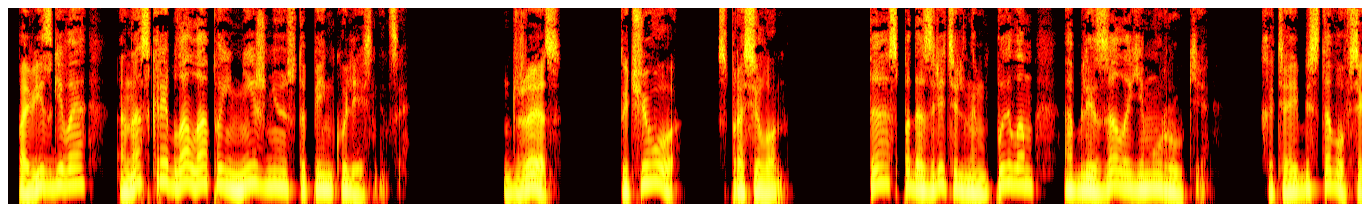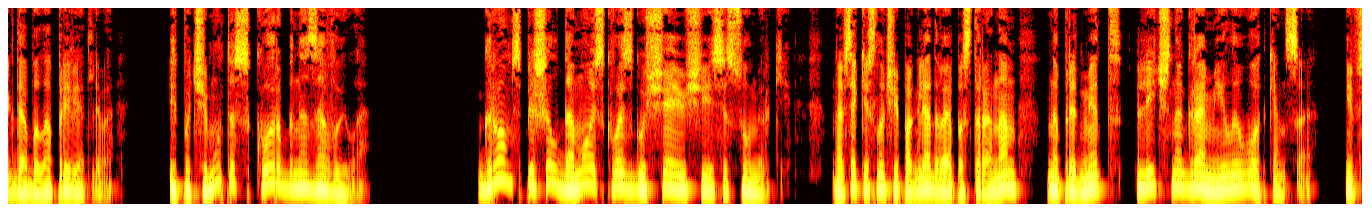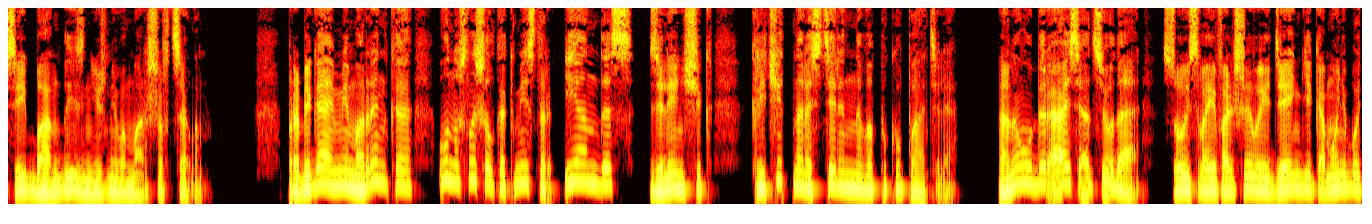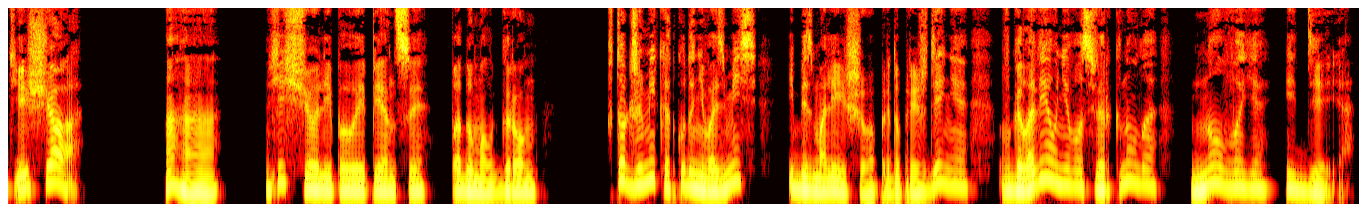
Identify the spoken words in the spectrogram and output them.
Повизгивая, она скребла лапой нижнюю ступеньку лестницы. «Джесс, ты чего?» — спросил он. Та с подозрительным пылом облизала ему руки, хотя и без того всегда была приветлива, и почему-то скорбно завыла. Гром спешил домой сквозь сгущающиеся сумерки, на всякий случай поглядывая по сторонам на предмет лично громилы Уоткинса и всей банды из Нижнего Марша в целом. Пробегая мимо рынка, он услышал, как мистер Иандес, зеленщик, кричит на растерянного покупателя. «А ну, убирайся отсюда! Суй свои фальшивые деньги кому-нибудь еще!» «Ага, еще липовые пенсы», — подумал Гром. В тот же миг, откуда ни возьмись, и без малейшего предупреждения, в голове у него сверкнула новая идея.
